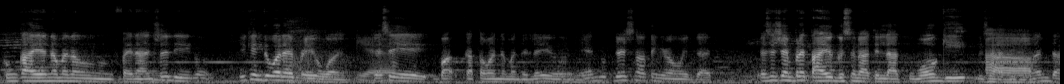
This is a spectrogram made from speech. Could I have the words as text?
kung kaya naman ng financially, kung- you can do whatever you want. Yeah. Kasi ba, katawan naman nila yun. Mm. And there's nothing wrong with that. Kasi syempre tayo gusto natin lahat pumogi, gusto natin Ah. kumanda.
